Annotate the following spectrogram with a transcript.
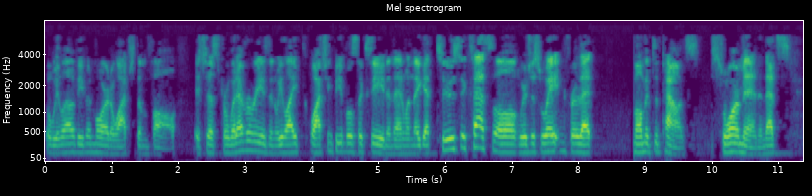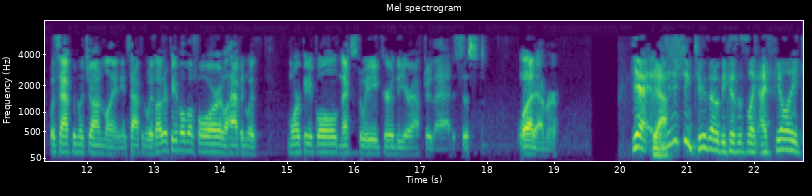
but we love even more to watch them fall. It's just for whatever reason we like watching people succeed, and then when they get too successful, we're just waiting for that moment to pounce, swarm in, and that's what's happened with John Mulaney. It's happened with other people before. It'll happen with more people next week or the year after that. It's just whatever. Yeah, Yeah. it's interesting too though because it's like I feel like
